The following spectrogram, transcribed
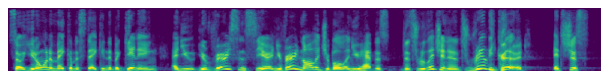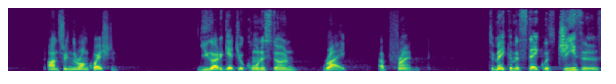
So you don't want to make a mistake in the beginning, and you, you're very sincere and you're very knowledgeable, and you have this, this religion, and it's really good. It's just answering the wrong question. You got to get your cornerstone right up front to make a mistake with Jesus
